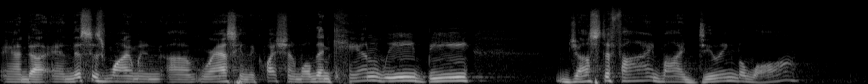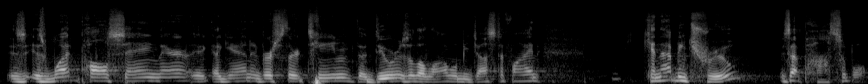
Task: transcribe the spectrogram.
And, uh, and this is why when um, we're asking the question, well, then can we be justified by doing the law? Is, is what Paul's saying there, again in verse 13, the doers of the law will be justified? Can that be true? Is that possible?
